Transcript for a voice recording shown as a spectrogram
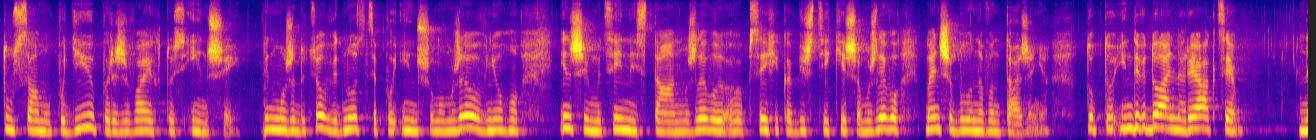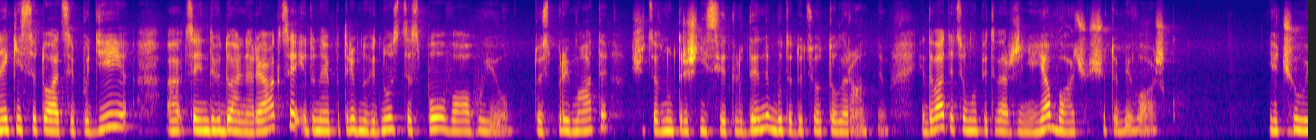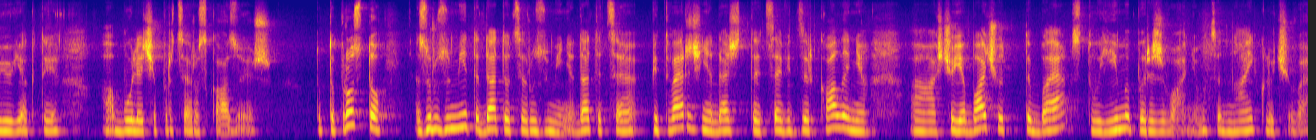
ту саму подію переживає хтось інший. Він може до цього відноситися по-іншому, можливо, в нього інший емоційний стан, можливо, е, психіка більш стійкіша, можливо, менше було навантаження. Тобто індивідуальна реакція на якісь ситуації події е, це індивідуальна реакція, і до неї потрібно відноситися з повагою. Тобто приймати, що це внутрішній світ людини, бути до цього толерантним і давати цьому підтвердження. Я бачу, що тобі важко. Я чую, як ти боляче про це розказуєш. Тобто просто зрозуміти, дати це розуміння, дати це підтвердження, дати це відзеркалення, що я бачу тебе з твоїми переживаннями. Це найключове.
